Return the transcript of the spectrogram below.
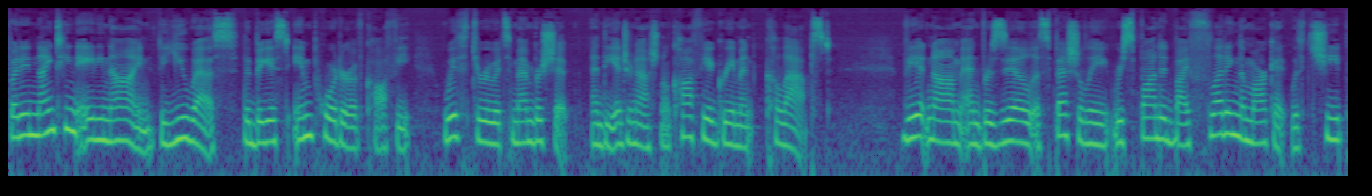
But in 1989, the U.S., the biggest importer of coffee, withdrew its membership and the International Coffee Agreement collapsed. Vietnam and Brazil, especially, responded by flooding the market with cheap,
